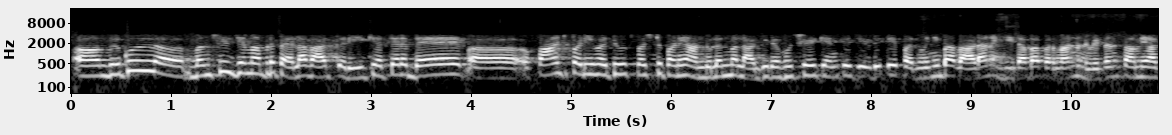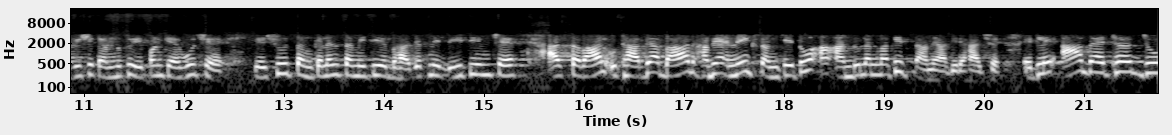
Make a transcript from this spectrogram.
બિલકુલ બંશી જેમ આપણે પહેલા વાત કરી કે અત્યારે બે પાંચ પડી હોય તેવું સ્પષ્ટપણે આંદોલનમાં લાગી રહ્યું છે, કેમ કે જે રીતે પદ્મિનીબા વાડા અને ગીતાબા પરમારનું નિવેદન સામે આવ્યું છે, તેમનું તો એ પણ કહેવું છે કે શું સંકલન સમિતિ એ ભાજપની બી ટીમ છે, આ સવાલ ઉઠાવ્યા બાદ હવે અનેક સંકેતો આ આંદોલનમાંથી જ સામે આવી રહ્યા છે. એટલે આ બેઠક જો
